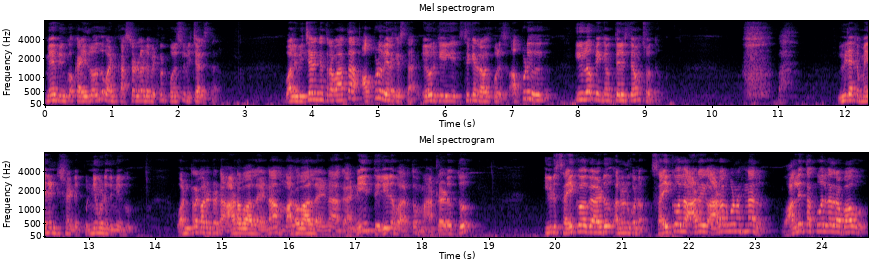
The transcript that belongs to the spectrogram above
మేబీ ఇంకొక ఐదు రోజులు వాడిని కస్టడీలో పెట్టుకుని పోలీసులు విచారిస్తారు. వాళ్ళు విచారించిన తర్వాత అప్పుడు వీళ్ళకి ఎవరికి? సికింద్రాబాద్ పోలీసు అప్పుడు ఈలోపు ఇంకేమో తెలిస్తేమో చూద్దాం. వీడొక మెయిన్ ఇంటిషన్ అండి. పుణ్యముడిది మీకు. ఒంటరిగా ఉన్నటువంటి ఆడవాళ్ళైనా మగవాళ్ళైనా కానీ తెలియని వారితో మాట్లాడొద్దు. వీడు సైకోగాడు అని అనుకున్నాం. సైకోలు ఆడ ఆడవాళ్ళు కూడా ఉంటున్నారు. వాళ్ళే తక్కువలు కదరా బాబు.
